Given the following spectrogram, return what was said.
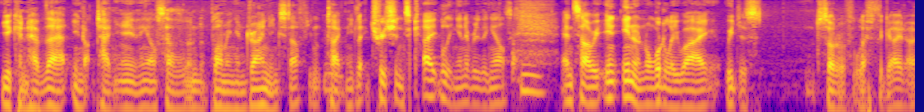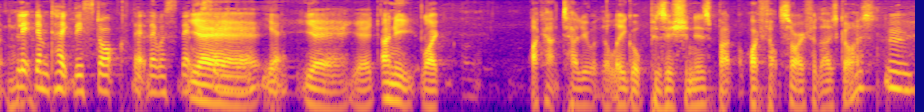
you can have that. You're not taking anything else other than the plumbing and draining stuff. You're not taking the electrician's cabling and everything else. And so, in, in an orderly way, we just sort of left the gate open. Let them take their stock that they was that yeah, was sitting there. yeah, Yeah. yeah. Only like I can't tell you what the legal position is, but I felt sorry for those guys. Mm.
